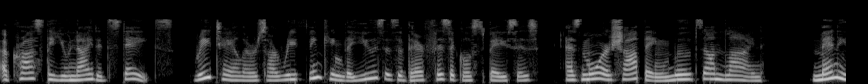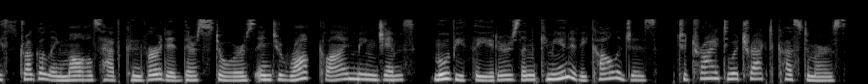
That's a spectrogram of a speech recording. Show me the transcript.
Across the United States, retailers are rethinking the uses of their physical spaces as more shopping moves online. Many struggling malls have converted their stores into rock climbing gyms, movie theaters and community colleges to try to attract customers.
